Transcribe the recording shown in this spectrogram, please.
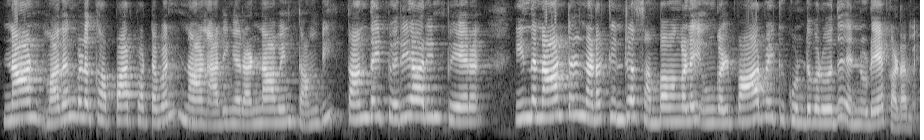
நான் மதங்களுக்கு அப்பாற்பட்டவன் நான் அறிஞர் அண்ணாவின் தம்பி தந்தை பெரியாரின் பேரன். இந்த நாட்டில் நடக்கின்ற சம்பவங்களை உங்கள் பார்வைக்கு கொண்டு வருவது என்னுடைய கடமை.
